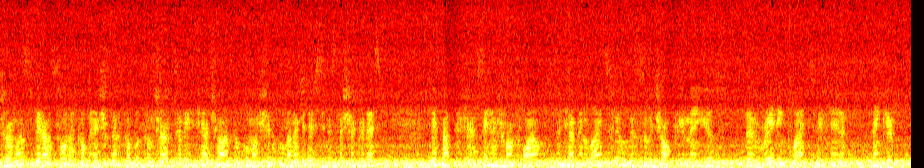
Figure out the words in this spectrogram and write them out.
Yolcularımız biraz sonra kabin ışıkları kapatılacaktır. İhtiyaç halinde okuma kullanabilirsiniz. Teşekkür ederiz. Dear passengers, in a short while the cabin lights will be switched off. You may use the reading lights if needed. Thank you.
